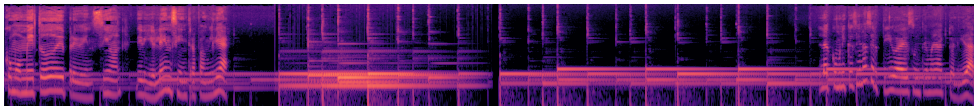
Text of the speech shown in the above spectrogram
como método de prevención de violencia intrafamiliar. La comunicación asertiva es un tema de actualidad,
